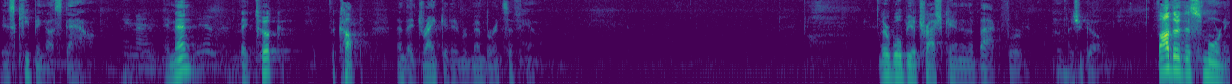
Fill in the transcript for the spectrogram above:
is keeping us down. Amen. Amen? They took the cup and they drank it in remembrance of him. There will be a trash can in the back for as you go. Father, this morning,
